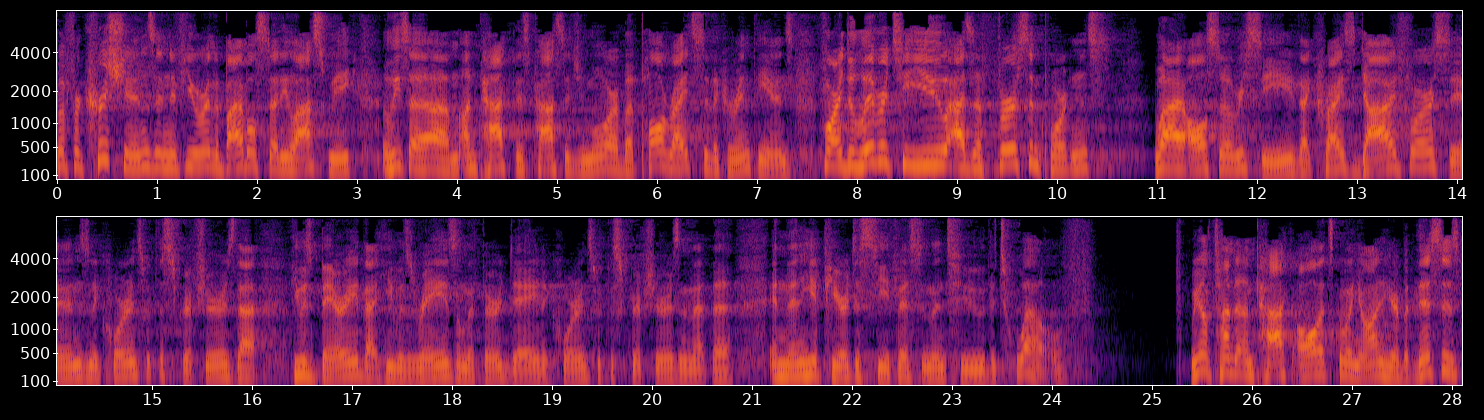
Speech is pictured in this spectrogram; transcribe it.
But for Christians, and if you were in the Bible study last week, Alisa um, unpacked this passage more, but Paul writes to the Corinthians, For I delivered to you as of first importance what I also received that Christ died for our sins in accordance with the scriptures, that he was buried, that he was raised on the third day in accordance with the scriptures, and that the, and then he appeared to Cephas and then to the twelve. We don't have time to unpack all that's going on here, but this has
